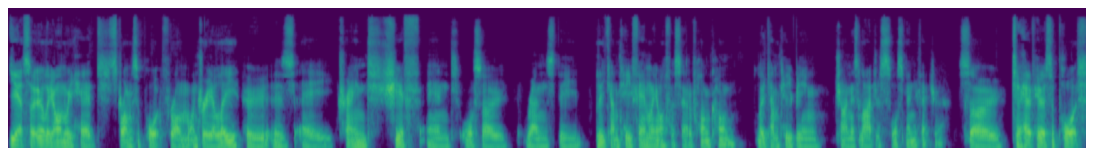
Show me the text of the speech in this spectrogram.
Yeah, so early on we had strong support from Andrea Lee, who is a trained chef and also runs the Lee Kum Kee family office out of Hong Kong. Lee Kum Kee being China's largest sauce manufacturer. So to have her support,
